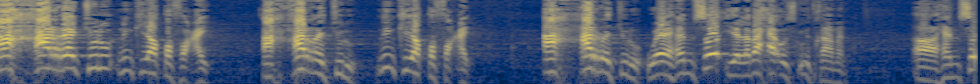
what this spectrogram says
axa rajulu ninkiyaa qofacay. Axa rajulu ninkiyaa qofacay. Axa rajulu waa hamso iyo laba xa oo isku idqaaman. Hamso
